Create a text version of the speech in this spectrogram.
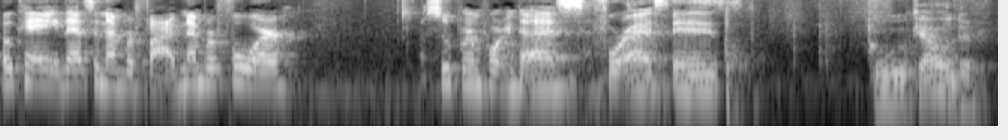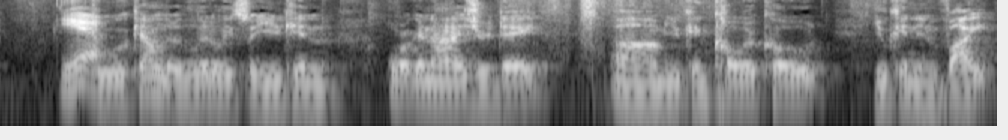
Okay, that's a number five. Number four, super important to us, for us, is Google Calendar. yeah. Google Calendar, literally, so you can organize your day. Um, you can color code. You can invite.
